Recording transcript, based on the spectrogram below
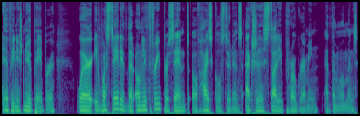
a finnish newspaper where it was stated that only 3% of high school students actually study programming at the moment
